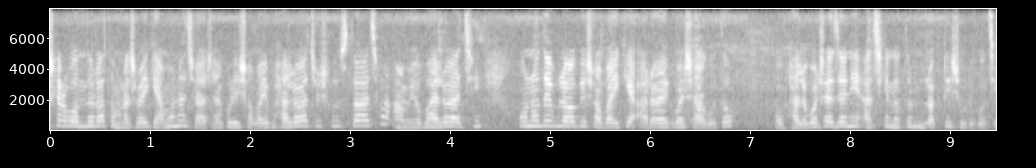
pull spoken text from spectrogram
নমস্কার বন্ধুরা, তোমরা সবাই কেমন আছো? আশা করি সবাই ভালো আছো, সুস্থ আছো, আমিও ভালো আছি। অনুদেব ব্লগে সবাইকে আরও একবার স্বাগত ও ভালোবাসা জানি আজকে নতুন ব্লগটি শুরু করছি।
